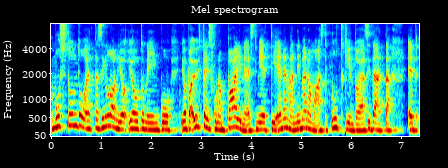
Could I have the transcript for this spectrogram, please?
musta tuntuu, että silloin jo, joutui niinku jopa yhteiskunnan paineesta miettiä enemmän nimenomaan sitä tutkintoa ja sitä, että et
